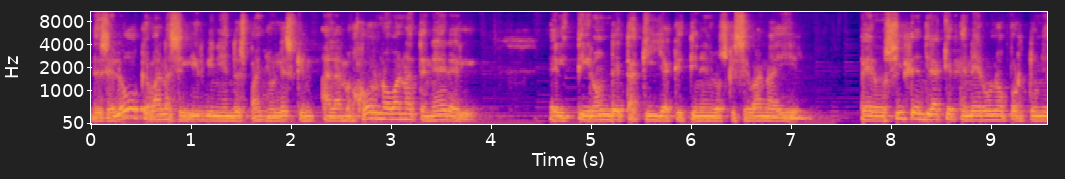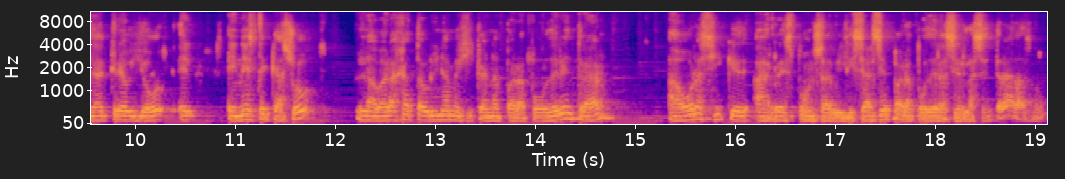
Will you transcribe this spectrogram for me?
Desde luego que van a seguir viniendo españoles que a lo mejor no van a tener el, el tirón de taquilla que tienen los que se van a ir, pero sí tendría que tener una oportunidad, creo yo, en este caso, la baraja taurina mexicana para poder entrar, ahora sí que a responsabilizarse para poder hacer las entradas, ¿no?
